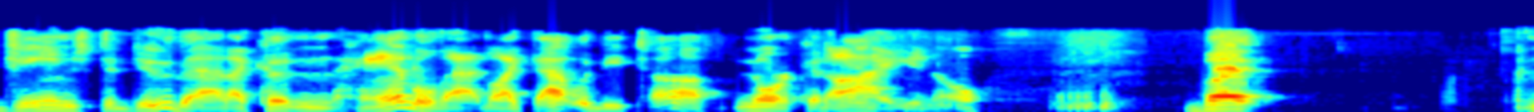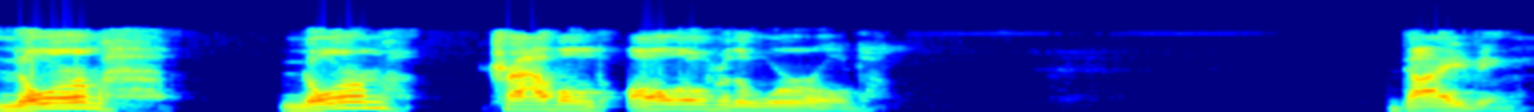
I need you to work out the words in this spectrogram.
genes to do that. I couldn't handle that. Like that would be tough, nor could I, you know. But Norm, Norm traveled all over the world diving.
